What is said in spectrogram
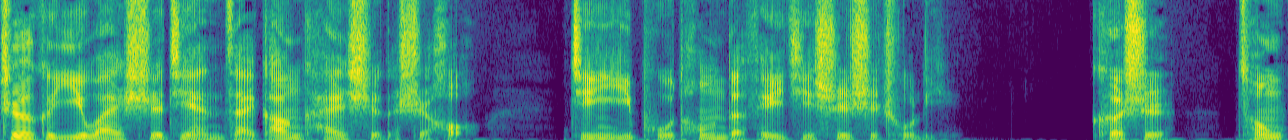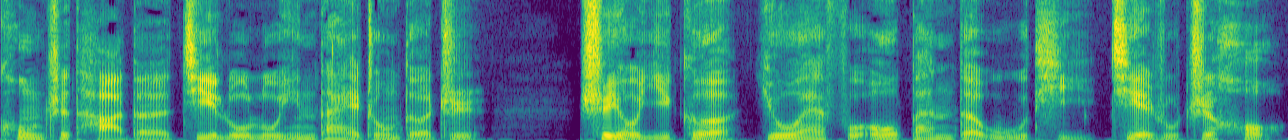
这个意外事件在刚开始的时候，仅以普通的飞机失事处理。可是从控制塔的记录录音带中得知，是有一个 UFO 般的物体介入之后，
